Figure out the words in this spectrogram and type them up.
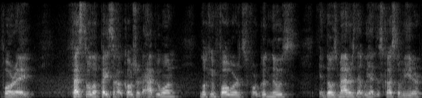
for a festival of Pesach, a kosher and a happy one. Looking forwards for good news in those matters that we had discussed over here.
